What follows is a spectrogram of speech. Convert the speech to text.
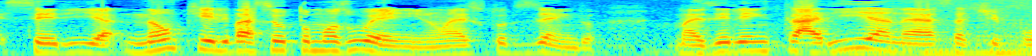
seria. Não que ele vai ser o Thomas Wayne, não é isso que eu tô dizendo. Mas ele entraria nessa, tipo.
